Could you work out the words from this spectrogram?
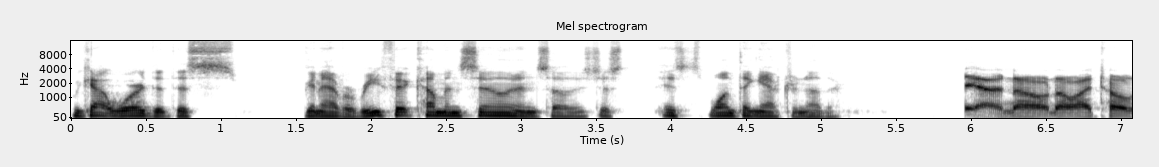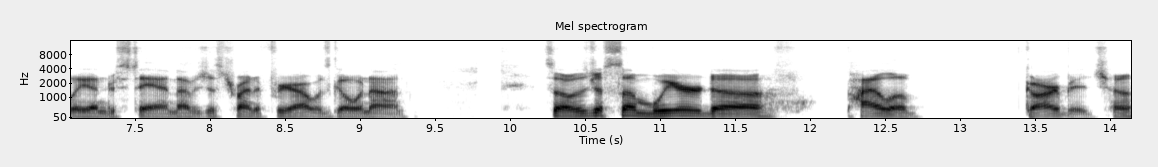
we got word that this we're gonna have a refit coming soon, and so there's just it's one thing after another. Yeah, no, no, I totally understand. I was just trying to figure out what's going on. So it was just some weird uh, pile of garbage, huh?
